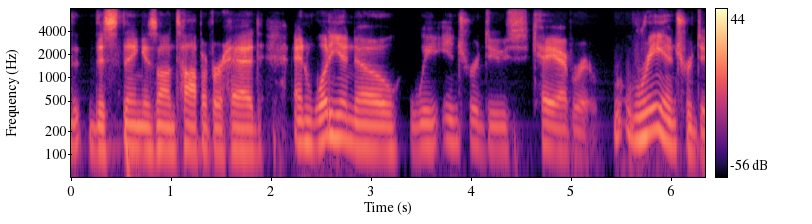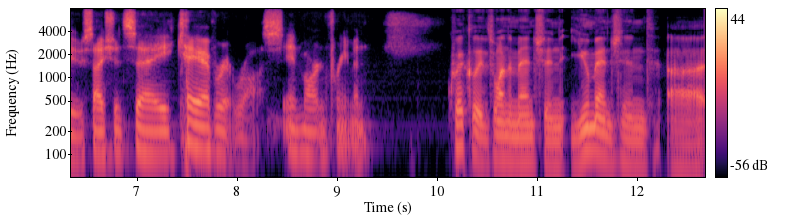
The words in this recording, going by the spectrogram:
th- this thing is on top of her head. And what do you know? We introduce kay Everett, reintroduce, I should say, kay Everett Ross in Martin Freeman quickly, just wanted to mention you mentioned uh,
